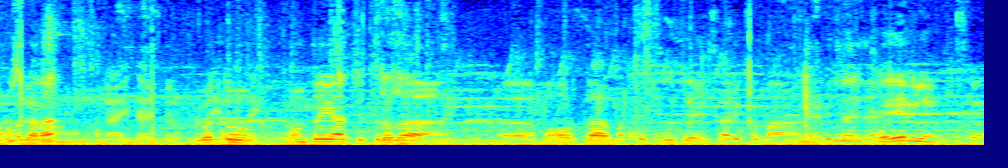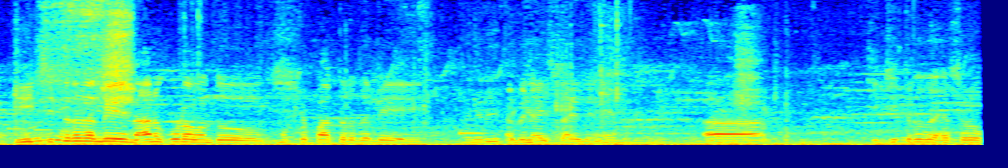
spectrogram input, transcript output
ನಮಸ್ಕಾರ. ಇವತ್ತು ಕೌಂಟಯ್ಯ ಚಿತ್ರದ ಮುಹೂರ್ತ ಮತ್ತು ಪೂಜೆ ಕಾರ್ಯಕ್ರಮ ನಡೀತಾ ಇದೆ. ಈ ಚಿತ್ರದಲ್ಲಿ ನಾನು ಕೂಡ ಒಂದು ಮುಖ್ಯ ಪಾತ್ರದಲ್ಲಿ ಅಭಿನಯಿಸ್ತಾ ಇದ್ದೇನೆ. ಈ ಚಿತ್ರದ ಹೆಸರು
